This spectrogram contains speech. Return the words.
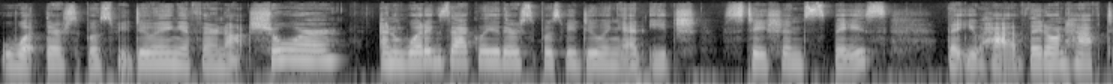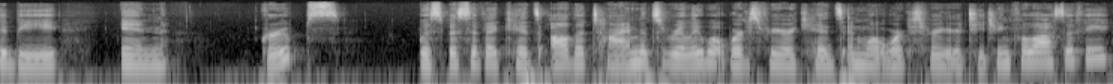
what they're supposed to be doing if they're not sure and what exactly they're supposed to be doing at each station space. that you have. They don't have to be in groups with specific kids all the time. It's really what works for your kids and what works for your teaching philosophy.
